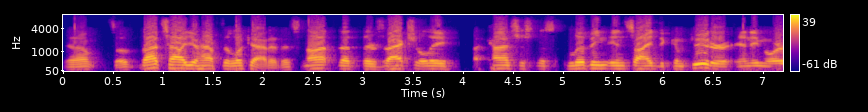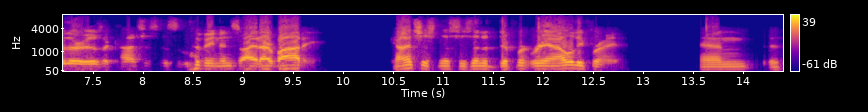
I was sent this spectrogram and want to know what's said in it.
you know, so that's how you have to look at it. It's not that there's actually a consciousness living inside the computer anymore. There is a consciousness living inside our body. Consciousness is in a different reality frame, and it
